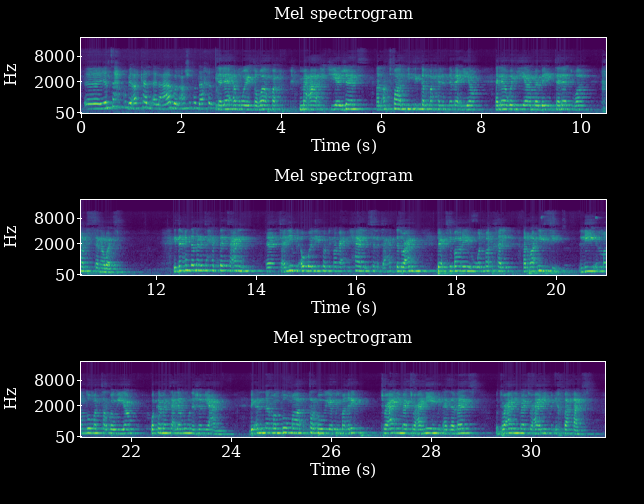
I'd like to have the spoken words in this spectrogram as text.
آه، يلتحق بأركان الألعاب والأنشطة داخل يتلائم ويتوافق مع احتياجات الأطفال في تلك المرحلة النمائية ألا وهي ما بين ثلاث وخمس سنوات. إذا عندما نتحدث عن التعليم الأولي فبطبيعة الحال سنتحدث عنه باعتباره هو المدخل الرئيسي للمنظومة التربوية. وكما تعلمون جميعا بأن المنظومة التربوية بالمغرب تعاني ما تعانيه من أزمات وتعاني ما تعانيه من إخفاقات.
